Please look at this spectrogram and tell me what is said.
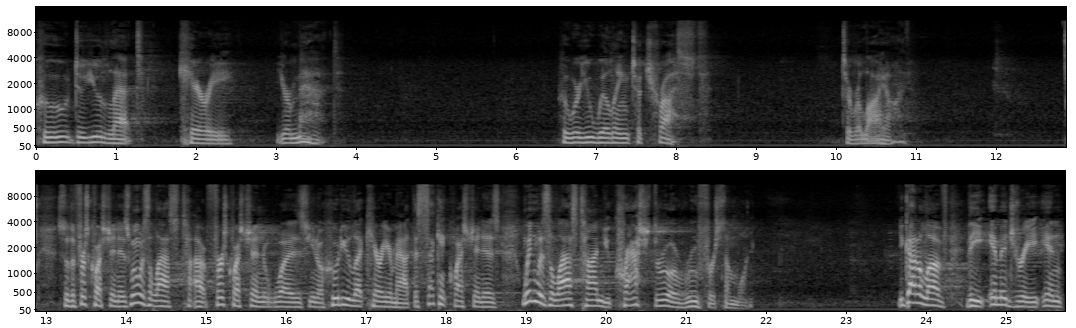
Who do you let carry your mat? Who are you willing to trust? To rely on. So the first question is, when was the last? Uh, first question was, you know, who do you let carry your mat? The second question is, when was the last time you crashed through a roof for someone? You got to love the imagery in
